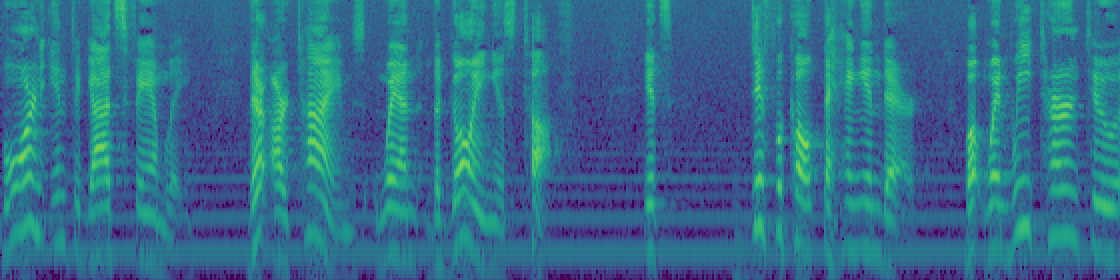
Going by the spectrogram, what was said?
born into God's family. There are times when the going is tough. It's difficult to hang in there. But when we turn to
